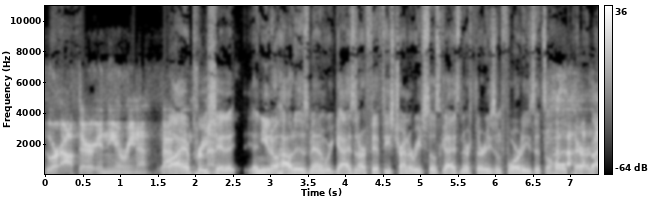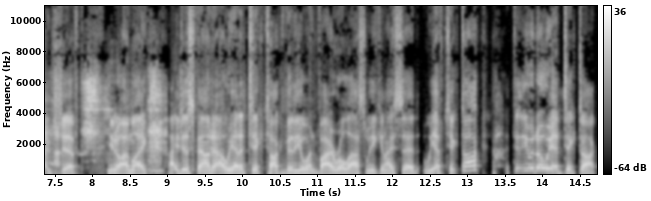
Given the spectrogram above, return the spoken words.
who are out there in the arena. Well, I appreciate it. And you know how it is, man. We're guys in our 50s trying to reach those guys in their 30s and 40s. It's a whole paradigm shift. You know, I'm like, I just found out we had a TikTok video went viral last week, and I said, We have TikTok? I didn't even know we had TikTok.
